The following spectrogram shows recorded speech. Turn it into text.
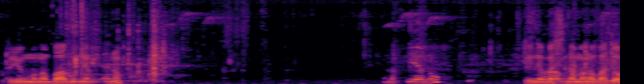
Ito yung mga bago niyang ano, Laki yan, oh. linabas na mga bato.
